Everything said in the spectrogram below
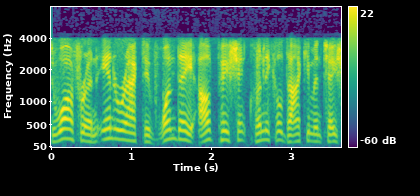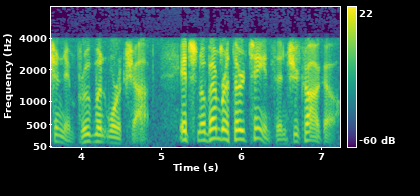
to offer an interactive one day outpatient clinical documentation improvement workshop. It's November 13th in Chicago.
